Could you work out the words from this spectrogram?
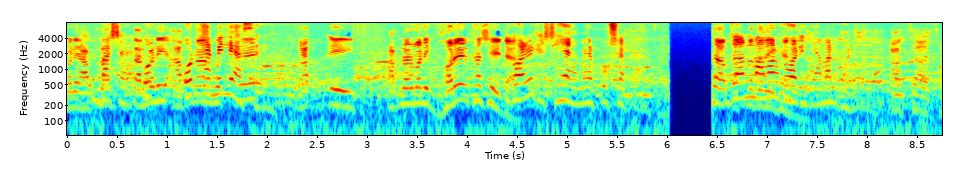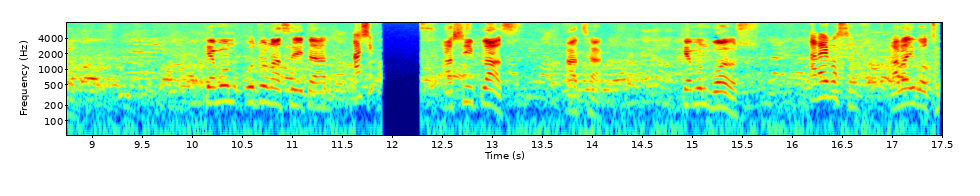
মানে আপনার বাসায়। তার ওর- মানে ওর আপনার family হচ্ছে আছে। আপ- এই আপনার মানে ঘরের খাসি এটা? ঘরে খাসি হ্যাঁ আমার পোষাটা। আচ্ছা, জন্ম আপনাদের আমার এখানে? ঘরে আমার ঘরে। আচ্ছা আচ্ছা। কেমন ওজন আছে এটা? আশি আশি প্লাস আচ্ছা। কেমন বয়স? আড়াই বছর। আড়াই বছর।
